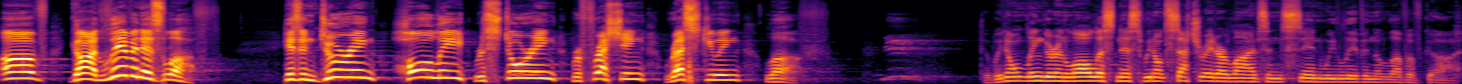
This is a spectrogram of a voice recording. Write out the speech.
of God. Live in His love. His enduring, holy, restoring, refreshing, rescuing love. That we don't linger in lawlessness, we don't saturate our lives in sin, we live in the love of God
